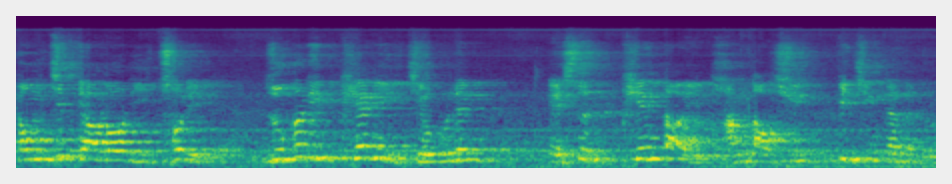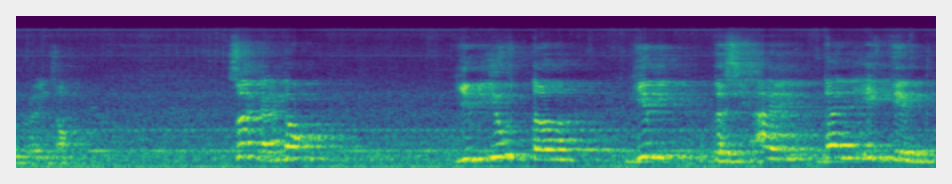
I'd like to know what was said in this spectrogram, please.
用这条路你出去。如果你偏离，就可能也是偏到于旁道去，毕竟那个轮回中。所以讲讲，入有道，入就是爱，咱一定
